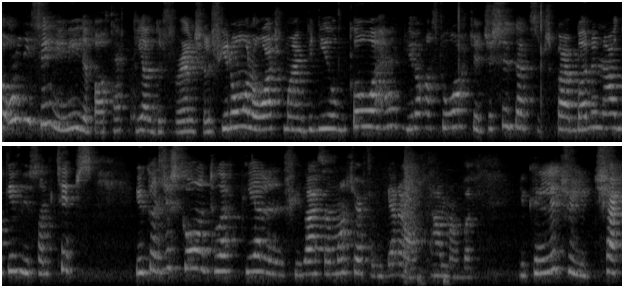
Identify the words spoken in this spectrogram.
the only thing you need about FPL differential, if you don't want to watch my video, go ahead. You don't have to watch it. Just hit that subscribe button. I'll give you some tips. You can just go into FPL, and if you guys, I'm not sure if I'm getting on camera, but you can literally check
